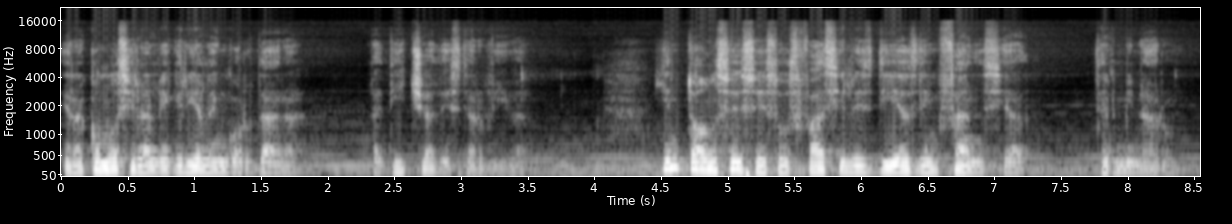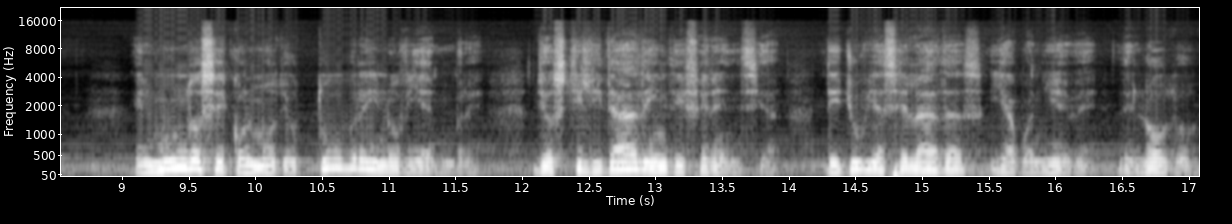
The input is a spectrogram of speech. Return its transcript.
Era como si la alegría la engordara, la dicha de estar viva. Y entonces esos fáciles días de infancia terminaron. El mundo se colmó de octubre y noviembre, de hostilidad e indiferencia, de lluvias heladas y aguanieve, de lodo,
